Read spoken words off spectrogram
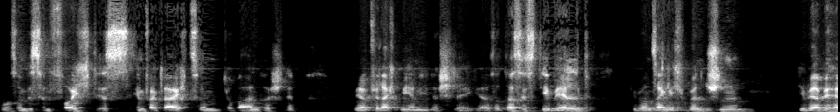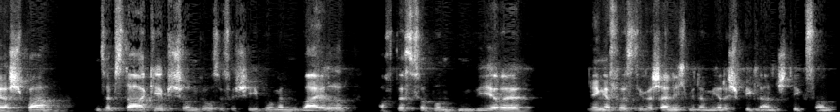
Wo es ein bisschen feucht ist im Vergleich zum globalen Durchschnitt, wären vielleicht mehr Niederschläge. Also das ist die Welt, die wir uns eigentlich wünschen. Die wäre beherrschbar. Und selbst da gäbe es schon große Verschiebungen, weil auch das verbunden wäre längerfristig wahrscheinlich mit einem Meeresspiegelanstieg von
